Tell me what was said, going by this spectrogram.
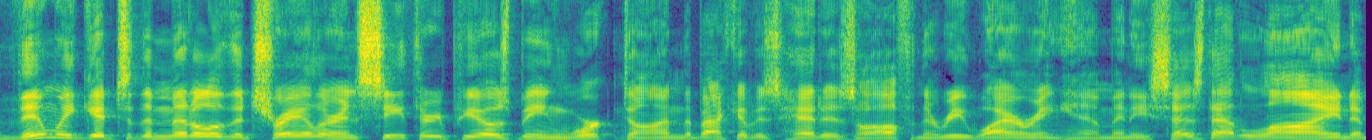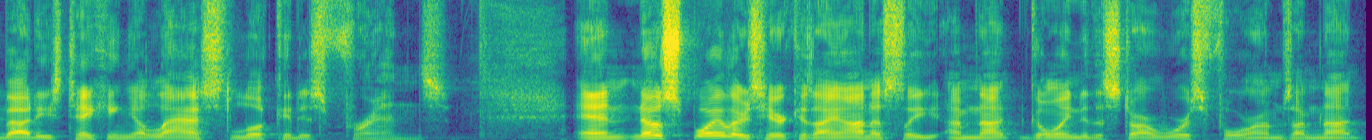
Then we get to the middle of the trailer and C3PO is being worked on. The back of his head is off and they're rewiring him. And he says that line about he's taking a last look at his friends. And no spoilers here because I honestly I'm not going to the Star Wars forums. I'm not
